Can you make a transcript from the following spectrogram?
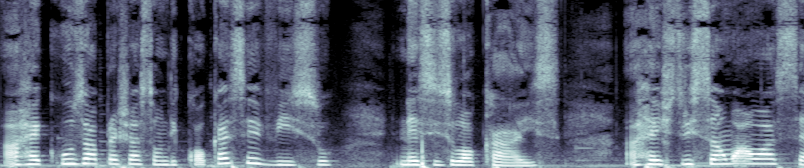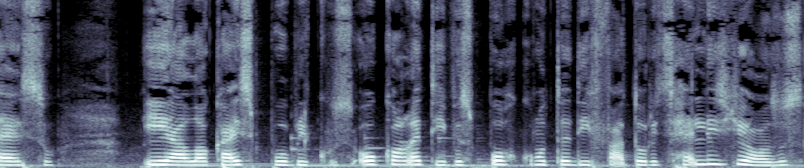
a recusa à prestação de qualquer serviço nesses locais, a restrição ao acesso e a locais públicos ou coletivos por conta de fatores religiosos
